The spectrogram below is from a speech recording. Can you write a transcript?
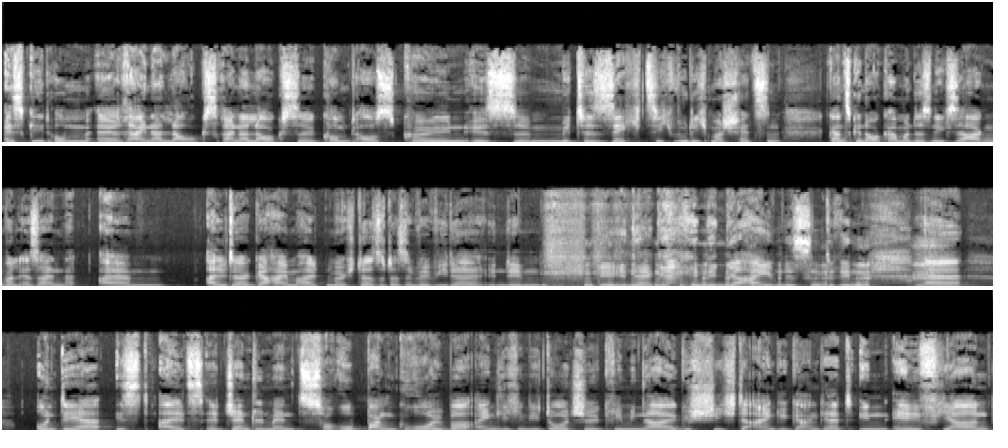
Es geht um äh, Rainer Laux. Rainer Laux äh, kommt aus Köln, ist äh, Mitte 60, würde ich mal schätzen. Ganz genau kann man das nicht sagen, weil er sein ähm, Alter geheim halten möchte. Also da sind wir wieder in dem in, der, in den Geheimnissen drin. Äh, und der ist als äh, Gentleman Zorro Bankräuber eigentlich in die deutsche Kriminalgeschichte eingegangen. Der hat in elf Jahren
